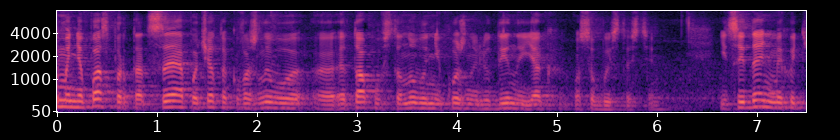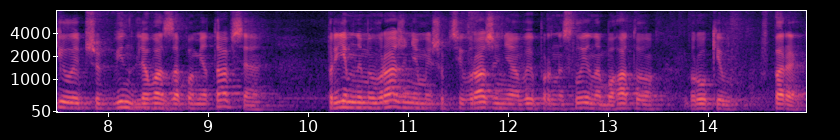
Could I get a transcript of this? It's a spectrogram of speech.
Отримання паспорта це початок важливого е, етапу встановлення кожної людини як особистості. І цей день ми хотіли б, щоб він для вас запам'ятався приємними враженнями, щоб ці враження ви пронесли на багато років вперед.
